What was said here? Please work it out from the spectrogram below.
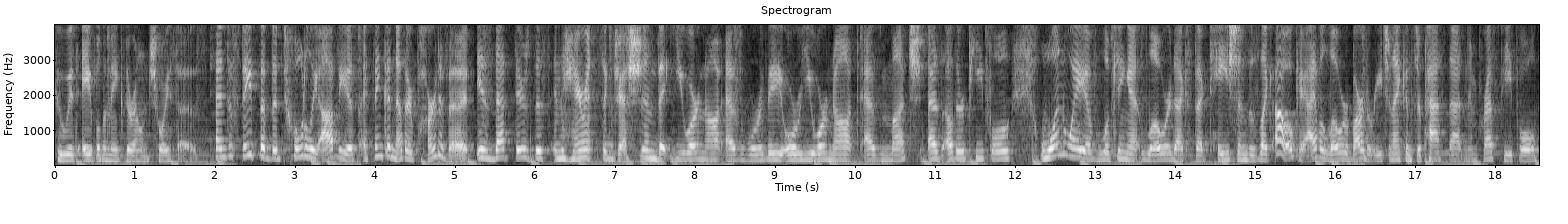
who is able to make their own choices. And to state that the totally obvious, I think another part of it is that there's this inherent suggestion that you are not as worthy or you are not as much as other people. One way of looking at lowered expectations is like, oh, okay, I have a lower bar to reach and I can surpass that and impress people.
